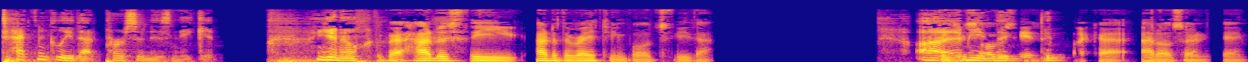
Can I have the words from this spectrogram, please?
technically that person is naked. you know. But how does the how do the rating boards view that? Uh, I mean, the, the, it's like a adults only game.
